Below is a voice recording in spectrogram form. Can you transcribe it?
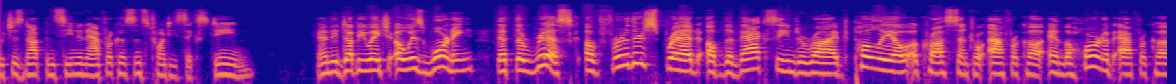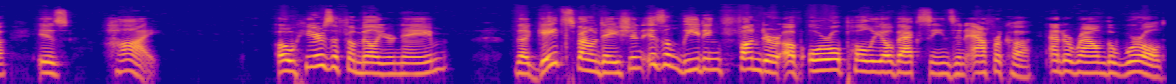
which has not been seen in Africa since 2016. And the WHO is warning that the risk of further spread of the vaccine derived polio across Central Africa and the Horn of Africa is high. Oh, here's a familiar name. The Gates Foundation is a leading funder of oral polio vaccines in Africa and around the world,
